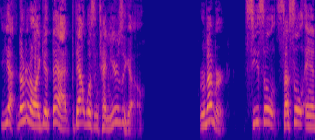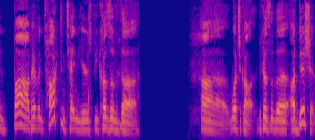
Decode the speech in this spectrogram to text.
Yeah, no, no, no, I get that, but that wasn't 10 years ago. Remember, Cecil, Cecil, and Bob haven't talked in 10 years because of the, uh, what you call it, because of the audition.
